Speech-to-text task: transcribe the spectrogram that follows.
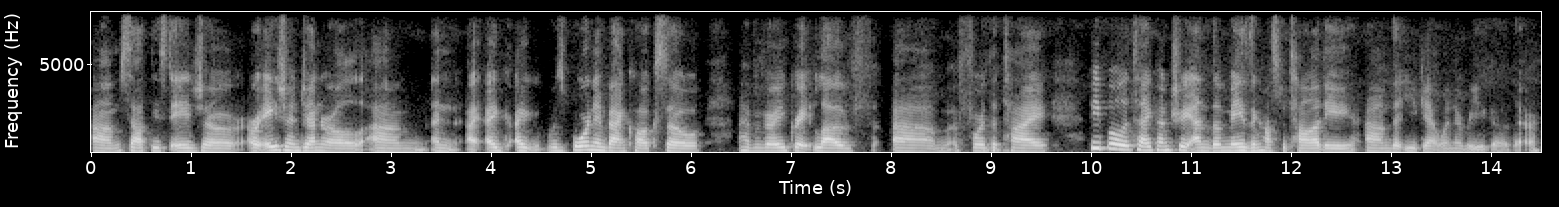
um, Southeast Asia or Asia in general. Um, and I, I, I, was born in Bangkok, so I have a very great love um, for the Thai people, the Thai country, and the amazing hospitality um, that you get whenever you go there.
